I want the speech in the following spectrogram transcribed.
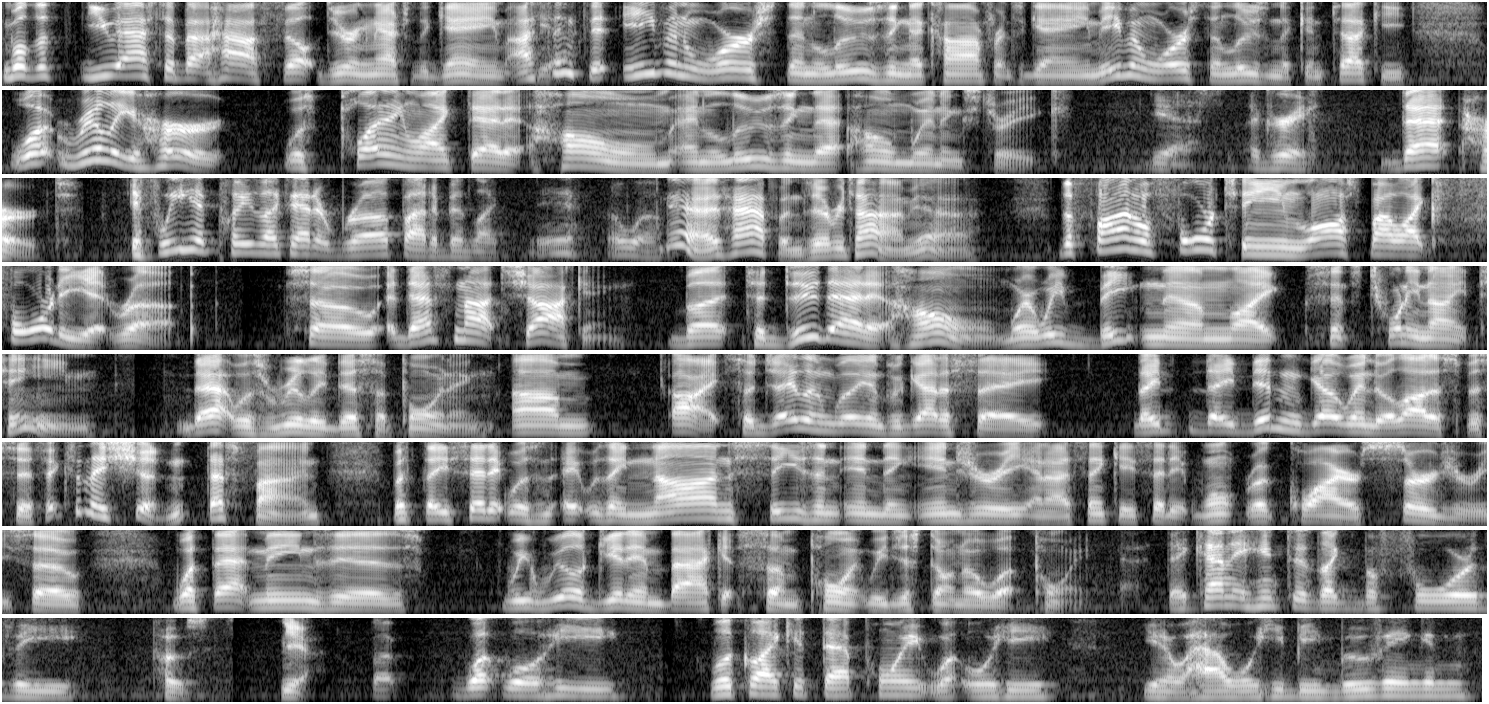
Well, the, you asked about how I felt during and after the game. I think that even worse than losing a conference game, even worse than losing to Kentucky, what really hurt was playing like that at home and losing that home winning streak. Yes, agree. That hurt. If we had played like that at Rupp, I'd have been like, yeah, oh well. Yeah, it happens every time. Yeah. The Final Four team lost by like 40 at Rupp. So that's not shocking. But to do that at home, where we've beaten them like since 2019, that was really disappointing. Um, all right, so Jaylin Williams, we got to say, they they didn't go into a lot of specifics, and they shouldn't. That's fine. But they said it was it was a non-season-ending injury, and I think he said it won't require surgery. So what that means is we will get him back at some point. We just don't know what point. They kind of hinted like before the post. Yeah. But what will he look like at that point? What will he, you know, how will he be moving and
